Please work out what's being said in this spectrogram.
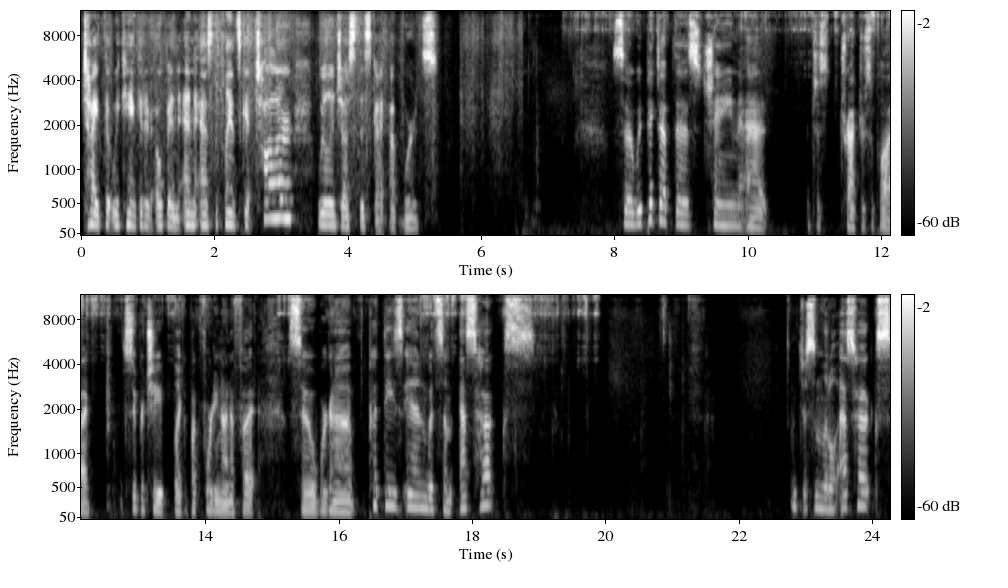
tight that we can't get it open. And as the plants get taller, we'll adjust this guy upwards. So we picked up this chain at just tractor supply. It's super cheap, like a buck 49 a foot. So we're gonna put these in with some S-hooks. Just some little S-hooks,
